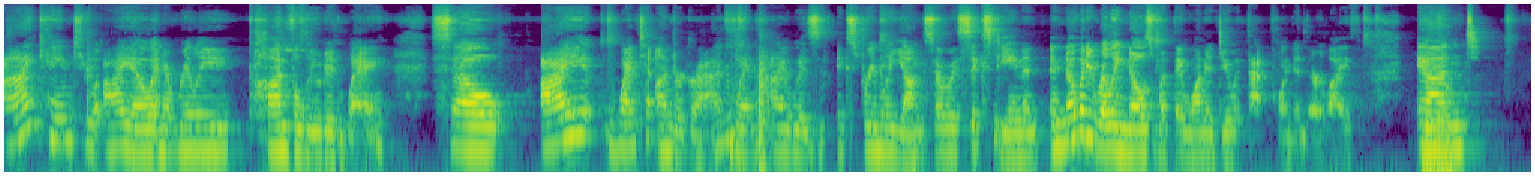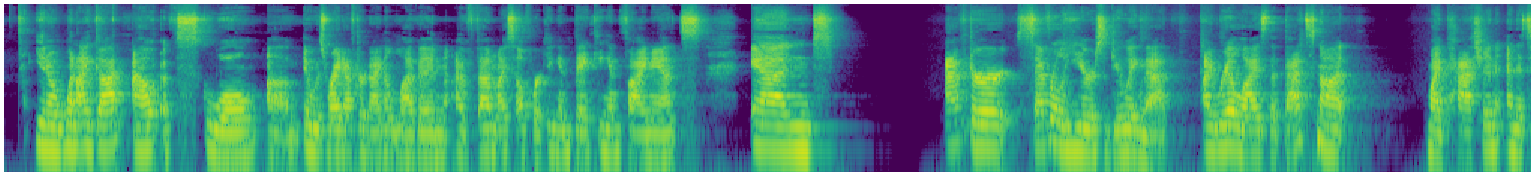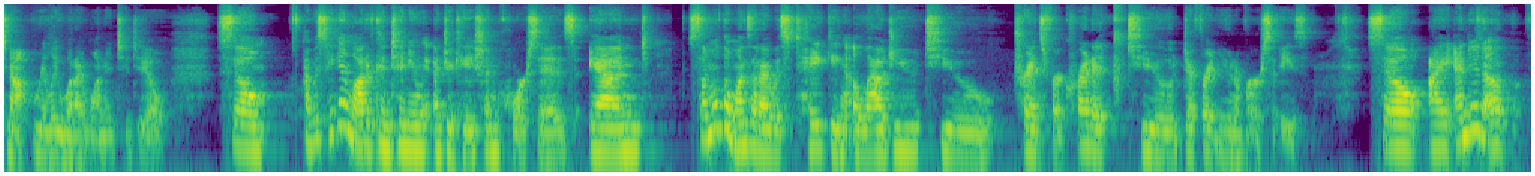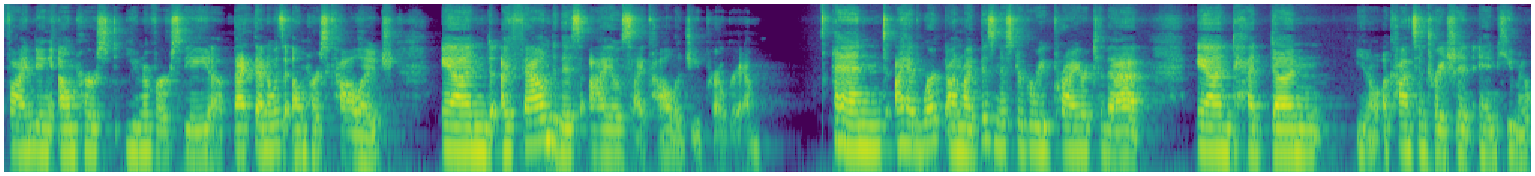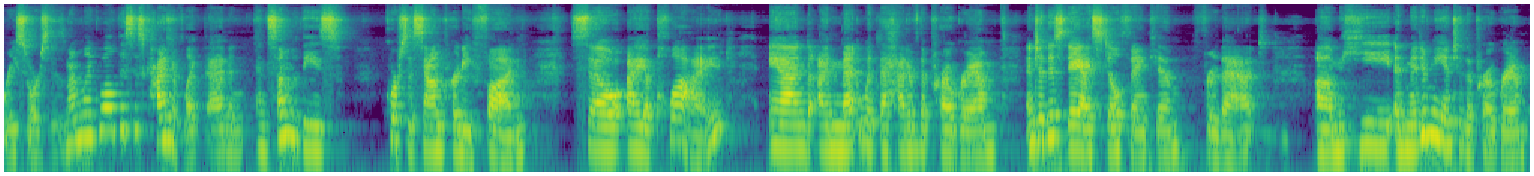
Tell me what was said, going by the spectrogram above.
I came to IO in a really convoluted way. So, I went to undergrad when I was extremely young. So I was 16, and, and nobody really knows what they want to do at that point in their life. And, yeah. you know, when I got out of school, um, it was right after 9 11. I found myself working in banking and finance. And after several years doing that, I realized that that's not my passion and it's not really what I wanted to do. So I was taking a lot of continuing education courses, and some of the ones that I was taking allowed you to transfer credit to different universities. So I ended up finding Elmhurst University. Uh, back then it was Elmhurst College. And I found this IO psychology program. And I had worked on my business degree prior to that and had done you know a concentration in human resources. And i'm like well this is kind of like that. And, and some of these courses sound pretty fun. So i applied and i met with the head of the program. And to this day i still thank him for that. Um, he admitted me into the program.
